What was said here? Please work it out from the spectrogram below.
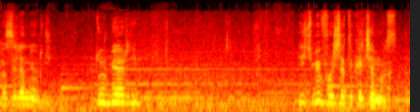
Hazırlanıyordur. Dur bir arayayım. Hiçbir fırsatı kaçırmaz.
